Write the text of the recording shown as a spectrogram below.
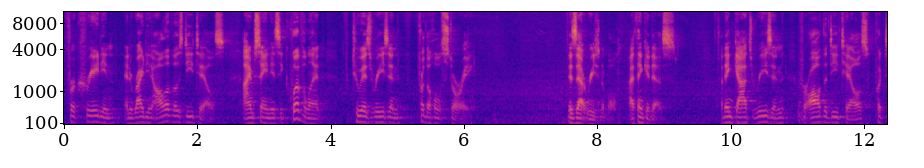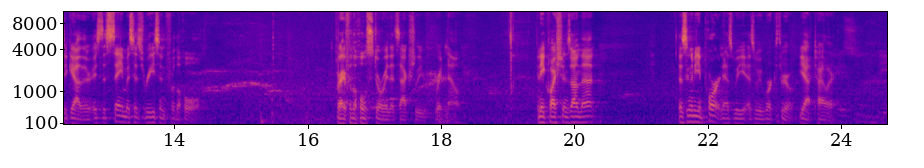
for creating and writing all of those details, I'm saying, is equivalent to his reason for the whole story. Is that reasonable? I think it is. I think God's reason for all the details put together is the same as his reason for the whole. Right, for the whole story that's actually written out. Any questions on that? Is going to be important as we as we work through. Yeah, Tyler. I assume the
